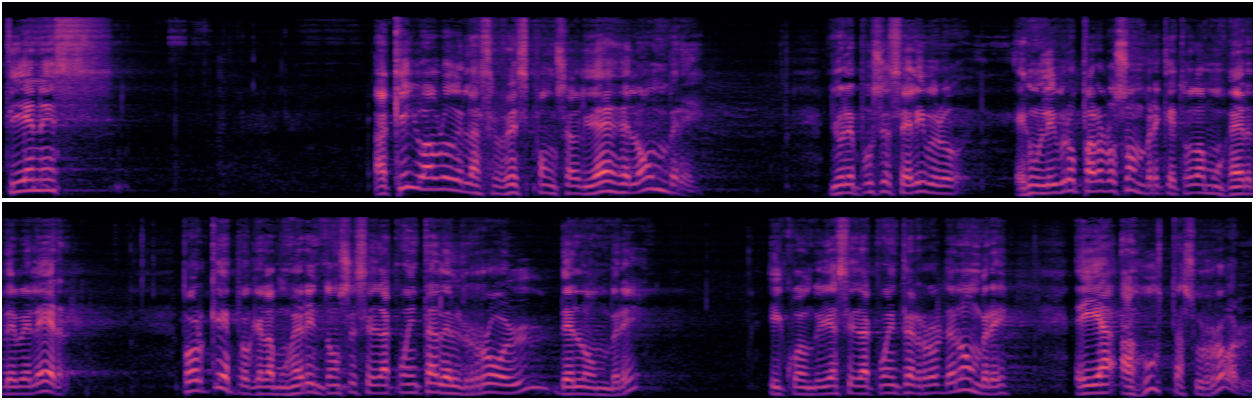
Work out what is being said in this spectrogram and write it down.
Tienes. Aquí yo hablo de las responsabilidades del hombre. Yo le puse ese libro, es un libro para los hombres que toda mujer debe leer. ¿Por qué? Porque la mujer entonces se da cuenta del rol del hombre y cuando ella se da cuenta del rol del hombre, ella ajusta su rol.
